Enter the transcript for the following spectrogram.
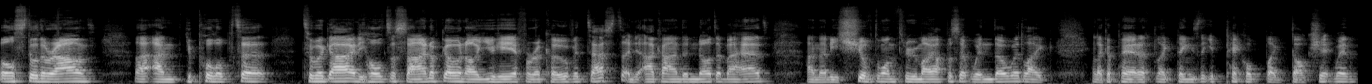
all stood around. Uh, and you pull up to to a guy and he holds a sign up going, Are you here for a COVID test? And I kind of nodded my head. And then he shoved one through my opposite window with like like a pair of like things that you pick up like dog shit with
